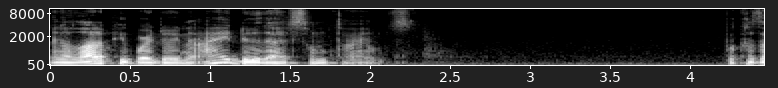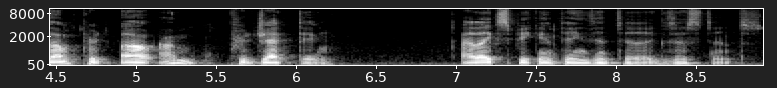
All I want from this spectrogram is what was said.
And a lot of people are doing that. I do that sometimes. Because I'm pro- uh, I'm projecting. I like speaking things into existence.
